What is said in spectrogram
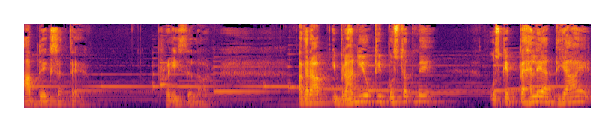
आप देख सकते हैं। प्रेज द लॉर्ड अगर आप इब्रानियों की पुस्तक में उसके पहले अध्याय,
